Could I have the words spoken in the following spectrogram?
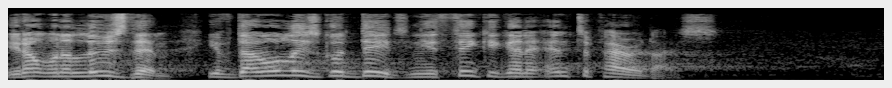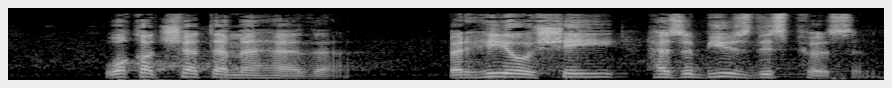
You don't want to lose them. You've done all these good deeds and you think you're going to enter paradise. وَقَدْ شَتَمَ هَذَا But he or she has abused this person,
